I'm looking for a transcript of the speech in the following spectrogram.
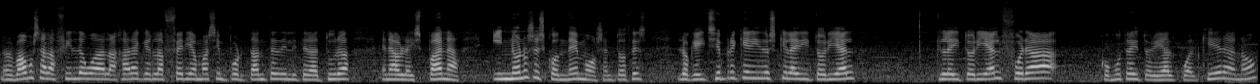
nos vamos a la FIL de Guadalajara, que es la feria más importante de literatura en habla hispana, y no nos escondemos. Entonces, lo que siempre he querido es que la editorial, la editorial fuera como otra editorial cualquiera, ¿no?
